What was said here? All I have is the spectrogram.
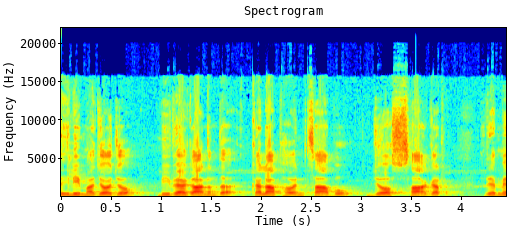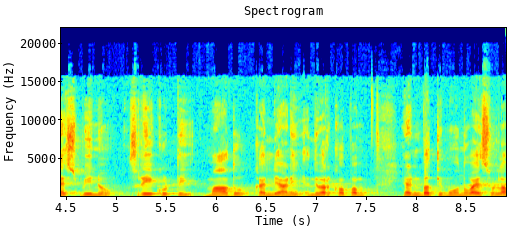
ദിലീമ ജോജോ വിവേകാനന്ദ് കലാഭവൻ സാബു ജോസ് സാഗർ രമേശ് ബിനു ശ്രീകുട്ടി മാധു കല്യാണി എന്നിവർക്കൊപ്പം എൺപത്തിമൂന്ന് വയസ്സുള്ള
